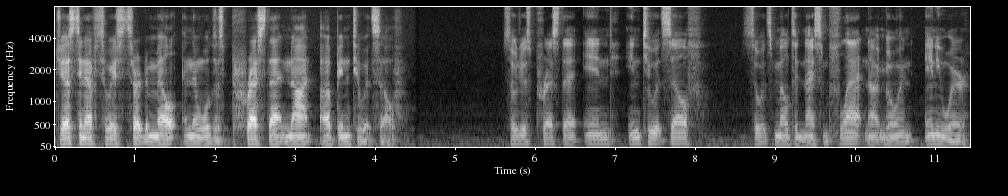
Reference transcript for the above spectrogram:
Just enough so they start to melt, and then we'll just press that knot up into itself. So just press that end into itself so it's melted nice and flat, not going anywhere.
